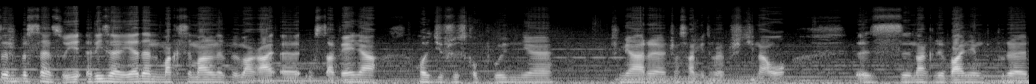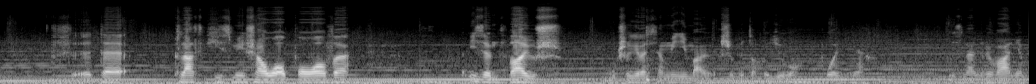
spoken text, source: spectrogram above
też bez sensu. Risen 1 maksymalne wymaga e, ustawienia, chodzi wszystko płynnie, w miarę, czasami trochę przycinało e, z nagrywaniem, które te klatki zmniejszało o połowę. Risen 2 już muszę grać na minimalnych, żeby to chodziło płynnie i z nagrywaniem.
